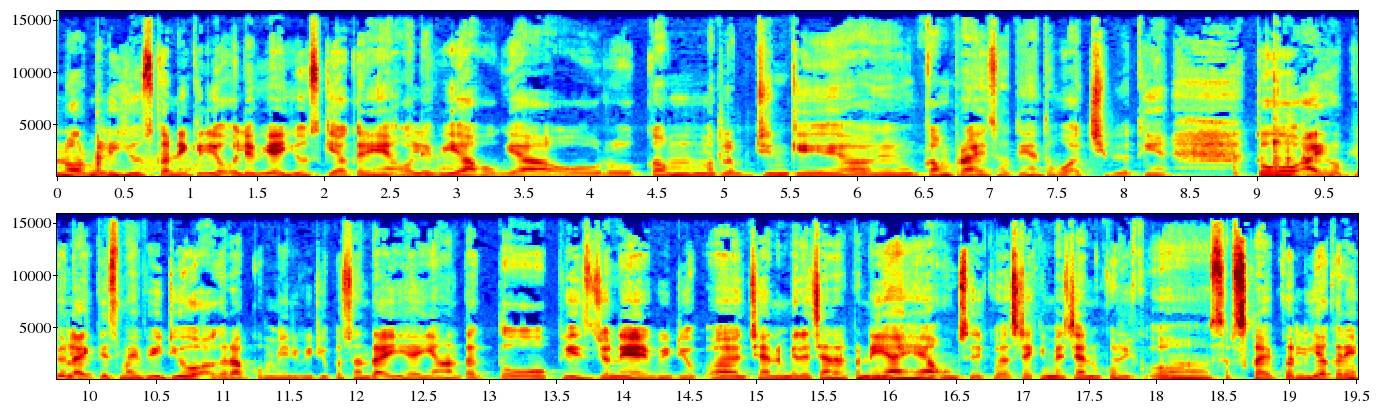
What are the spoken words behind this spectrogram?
नॉर्मली यूज़ करने के लिए ओलेविया यूज़ किया करें। ओलेविया हो गया और कम मतलब जिनके कम प्राइस होते हैं तो वो अच्छी भी होती हैं। तो I hope you like this my video अगर आपको मेरी वीडियो पसंद आई है यहाँ तक तो प्लीज़ जो नए वीडियो चैनल मेरे चैनल पर नए आए हैं, उनसे रिक्वेस्ट है कि मेरे चैनल को सब्सक्राइब कर लिया करें।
